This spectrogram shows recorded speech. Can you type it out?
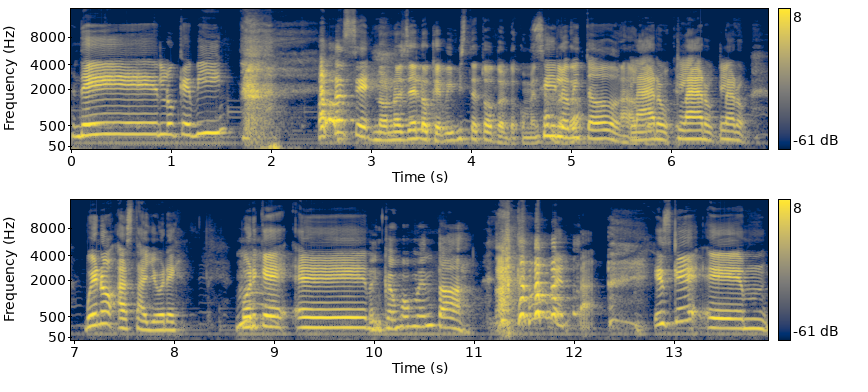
de lo que vi. sí, No, no es de lo que viviste todo el documental. sí, lo vi todo, Ah, claro, claro, claro. Bueno, hasta lloré. Porque. eh, ¿En qué momento? es que. em,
